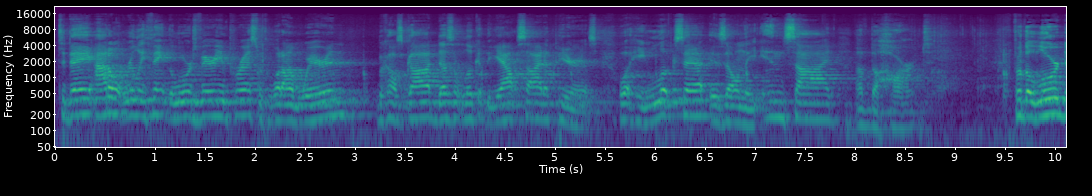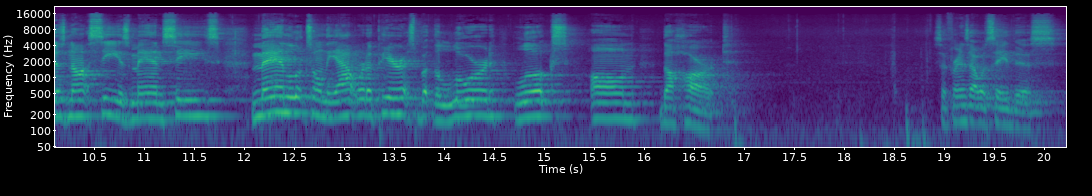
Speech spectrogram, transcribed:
today I don't really think the Lord's very impressed with what I'm wearing because God doesn't look at the outside appearance. What He looks at is on the inside of the heart. For the Lord does not see as man sees. Man looks on the outward appearance, but the Lord looks on the heart. So, friends, I would say this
